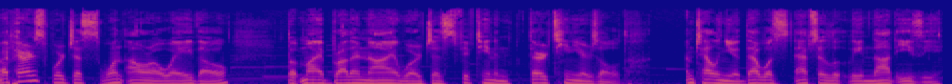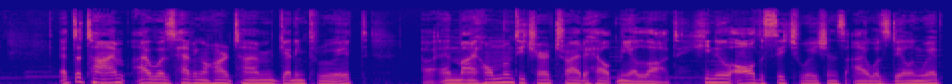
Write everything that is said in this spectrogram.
My parents were just one hour away though, but my brother and I were just 15 and 13 years old. I'm telling you, that was absolutely not easy. At the time, I was having a hard time getting through it, uh, and my homeroom teacher tried to help me a lot. He knew all the situations I was dealing with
